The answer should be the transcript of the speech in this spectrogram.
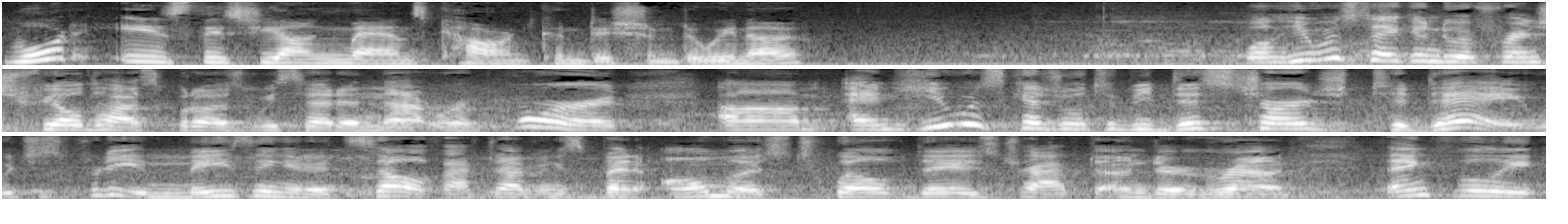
What is this young man's current condition? Do we know? Well, he was taken to a French field hospital, as we said in that report, um, and he was scheduled to be discharged today, which is pretty amazing in itself after having spent almost 12 days trapped underground. Thankfully,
